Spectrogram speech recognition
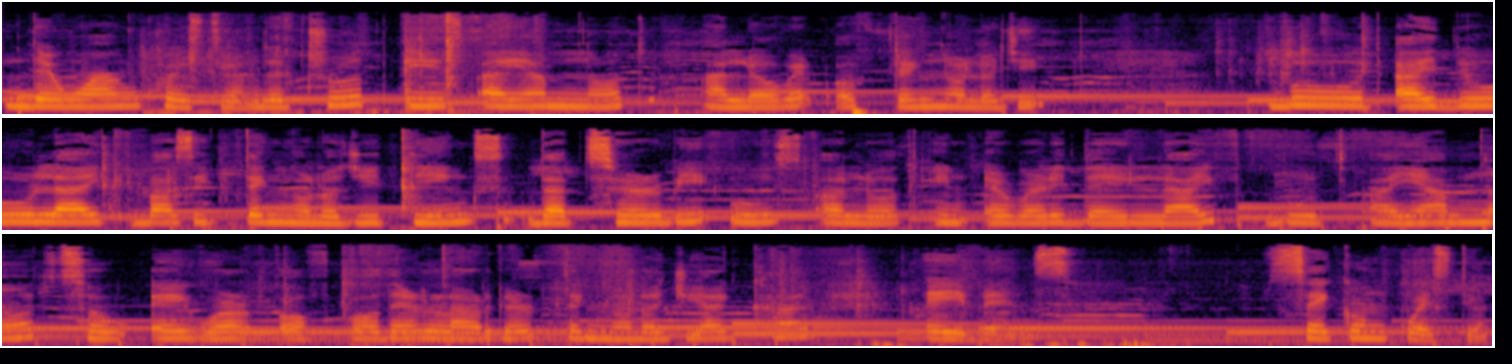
The one question. The truth is, I am not a lover of technology, but I do like basic technology things that serve us a lot in everyday life, but I am not so aware of other larger technological events. Second question.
